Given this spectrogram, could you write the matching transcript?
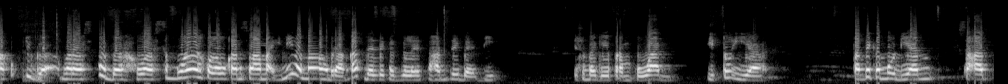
aku juga merasa bahwa semua yang aku lakukan selama ini memang berangkat dari kegelisahan pribadi sebagai perempuan itu iya tapi kemudian saat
